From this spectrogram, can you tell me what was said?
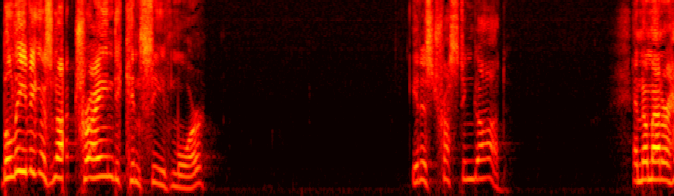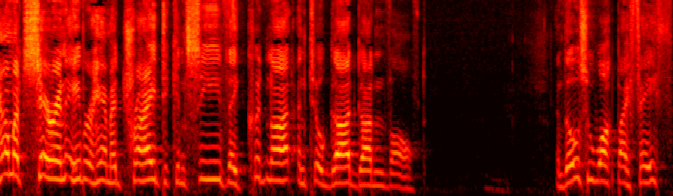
Believing is not trying to conceive more, it is trusting God. And no matter how much Sarah and Abraham had tried to conceive, they could not until God got involved. And those who walk by faith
